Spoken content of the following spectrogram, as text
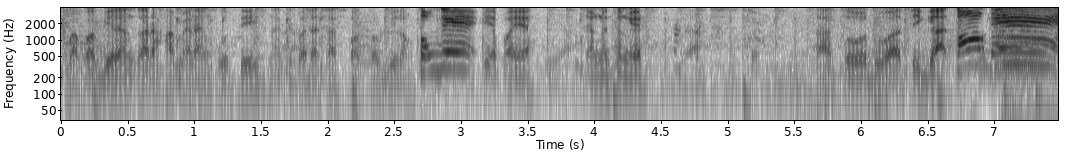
Bapak bilang ke arah kamera yang putih, nanti pada saat foto bilang, toge! Ya Pak ya? Iya. Yang kenceng ya? Oke. Satu, dua, tiga, toge!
